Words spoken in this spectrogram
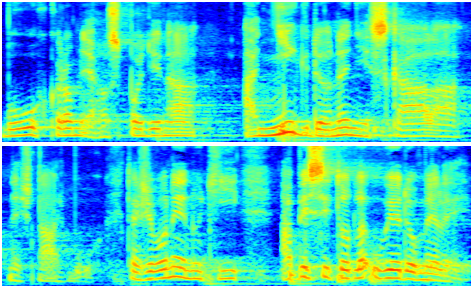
Bůh kromě hospodina a nikdo není skála než náš Bůh. Takže on je nutí, aby si tohle uvědomili.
